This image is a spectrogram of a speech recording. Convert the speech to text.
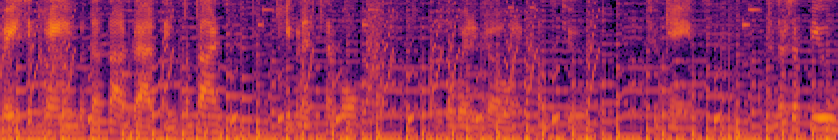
basic game, but that's not a bad thing. Sometimes keeping it simple is the way to go when it comes to to games. And there's a few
